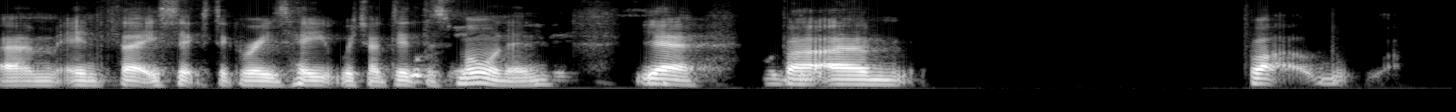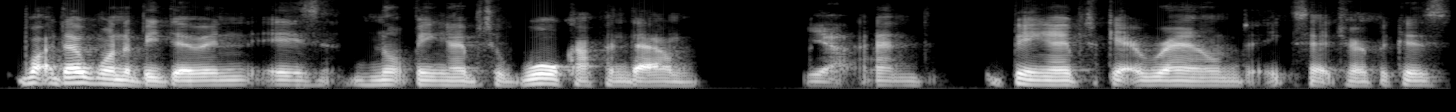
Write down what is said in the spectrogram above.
um, in 36 degrees heat, which I did this morning. Yeah, but um, but what I don't want to be doing is not being able to walk up and down. Yeah. And being able to get around, etc. Because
